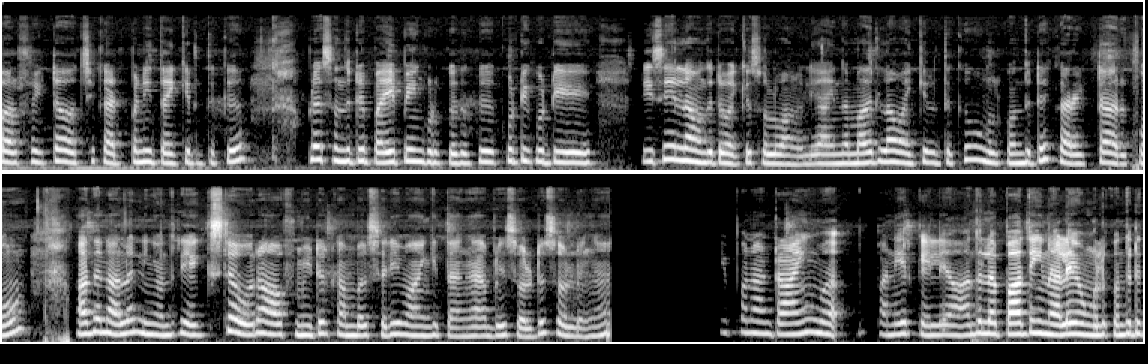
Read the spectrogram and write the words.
பர்ஃபெக்டாக வச்சு கட் பண்ணி தைக்கிறதுக்கு ப்ளஸ் வந்துட்டு பைப்பிங் கொடுக்கறதுக்கு குட்டி குட்டி டிசைன்லாம் வந்துட்டு வைக்க சொல்லுவாங்க இல்லையா? இந்த மாதிரிலாம் வைக்கிறதுக்கு உங்களுக்கு வந்துட்டு கரெக்டாக இருக்கும். அதனால் நீங்கள் வந்துட்டு எக்ஸ்ட்ரா ஒரு ஆஃப் மீட்டர் கம்பல்சரி வாங்கித்தாங்க அப்படின்னு சொல்லிட்டு சொல்லுங்கள் இப்போ நான் ட்ராயிங் பண்ணியிருக்கேன் இல்லையா? அதில் பார்த்தீங்கனாலே உங்களுக்கு வந்துட்டு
